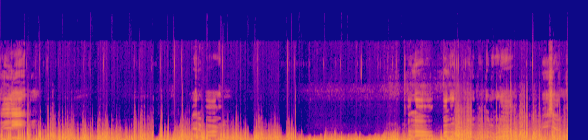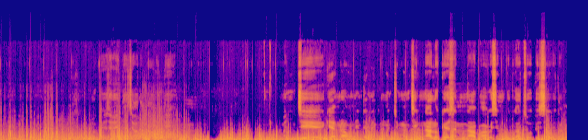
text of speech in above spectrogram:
ఉల్లి మిరప అలా పలు పంటలు కూడా వేశారు లొకేషన్ అయితే చాలా బాగుంది మంచి కెమెరా ఉండింటే మీకు మంచి మంచి ఇంకా లొకేషన్గా బాగా సింపుల్గా చూపిస్తే విధంగా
